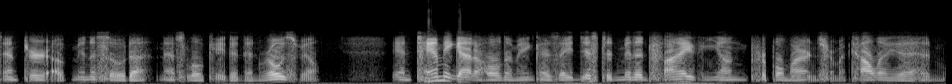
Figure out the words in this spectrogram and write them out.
Center of Minnesota, and that's located in Roseville. And Tammy got a hold of me because they just admitted five young purple martins from a colony that had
